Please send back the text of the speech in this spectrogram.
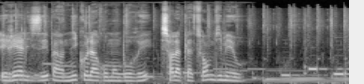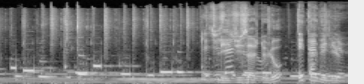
et réalisé par Nicolas Roman-Boré sur la plateforme Vimeo. Les usages, de l'eau, état des lieux.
